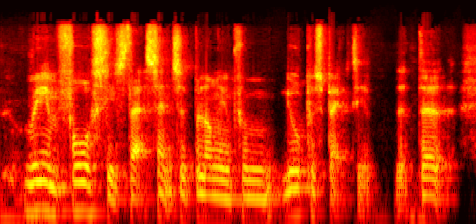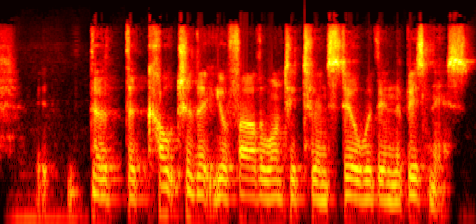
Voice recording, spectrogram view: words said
reinforces that sense of belonging from your perspective that the, the the culture that your father wanted to instill within the business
